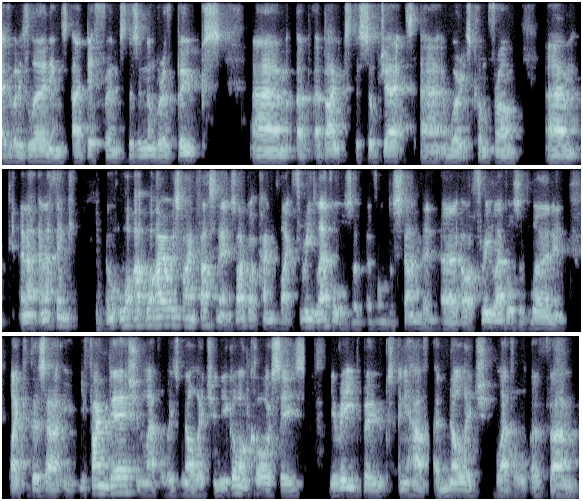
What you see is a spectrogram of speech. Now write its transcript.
everybody's learnings are different. There's a number of books um, about the subject uh, and where it's come from. Um, and, I, and I think what, what I always find fascinating, so I've got kind of like three levels of, of understanding uh, or three levels of learning. Like there's a, your foundation level is knowledge, and you go on courses, you read books, and you have a knowledge level of, um,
